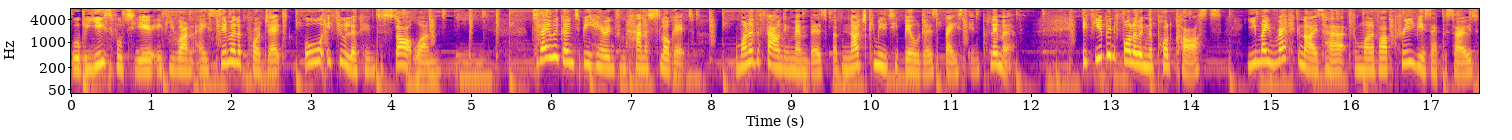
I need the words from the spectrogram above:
will be useful to you if you run a similar project or if you're looking to start one. Today, we're going to be hearing from Hannah Sloggett, one of the founding members of Nudge Community Builders based in Plymouth. If you've been following the podcasts, you may recognise her from one of our previous episodes,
